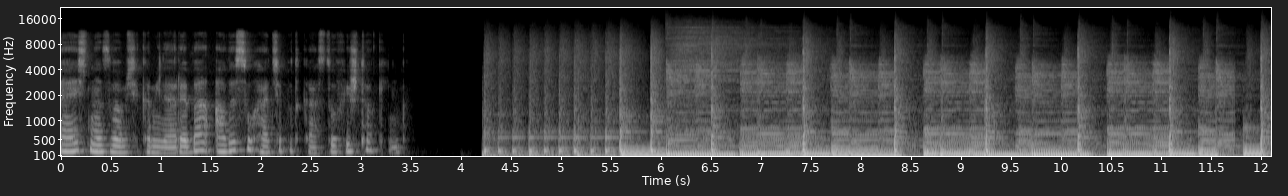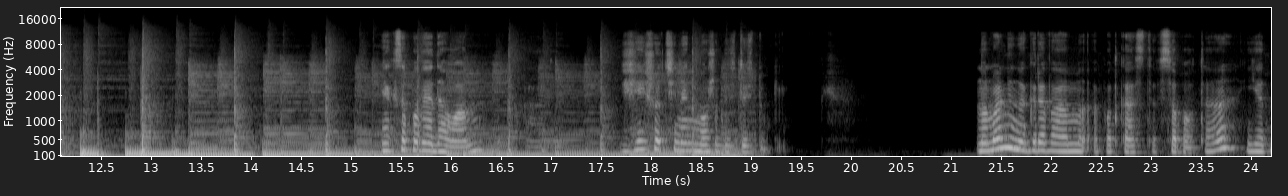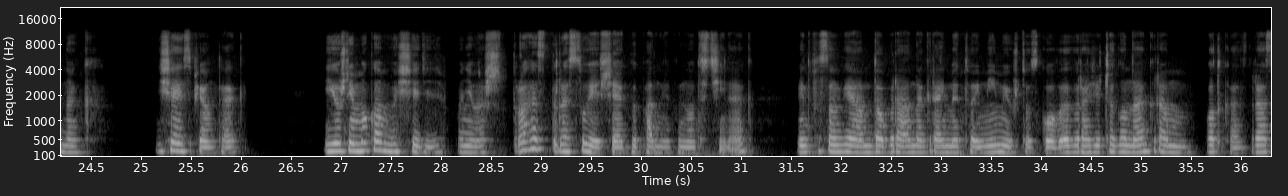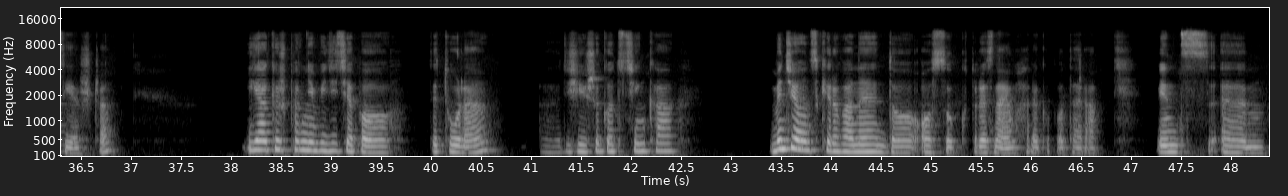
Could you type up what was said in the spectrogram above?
Cześć, nazywam się Kamila Ryba, a wysłuchacie podcastu Fish Talking. Jak zapowiadałam, e, dzisiejszy odcinek może być dość długi. Normalnie nagrywam podcasty w sobotę, jednak dzisiaj jest piątek i już nie mogłam wysiedzieć, ponieważ trochę stresuję się, jak wypadnie ten odcinek. Więc postanowiłam, dobra, nagrajmy to i miejmy już to z głowy, w razie czego nagram podcast raz jeszcze. I jak już pewnie widzicie po tytule e, dzisiejszego odcinka, będzie on skierowany do osób, które znają Harry'ego Pottera. Więc um,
